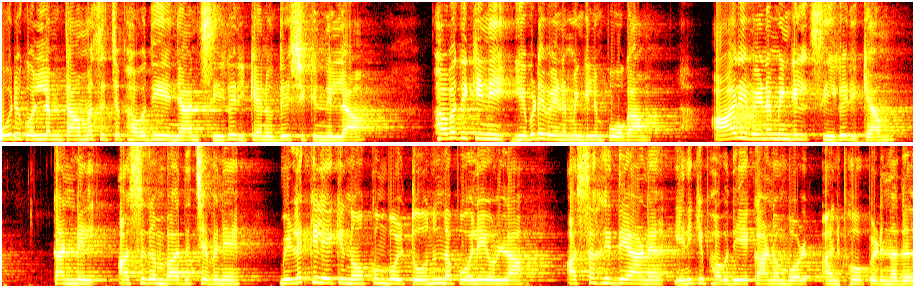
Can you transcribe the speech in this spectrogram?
ഒരു കൊല്ലം താമസിച്ച ഭവതിയെ ഞാൻ സ്വീകരിക്കാൻ ഉദ്ദേശിക്കുന്നില്ല. ഭവതിക്കിനി എവിടെ വേണമെങ്കിലും പോകാം. ആരെ വേണമെങ്കിൽ സ്വീകരിക്കാം. കണ്ണിൽ അസുഖം ബാധിച്ചവന് വിളക്കിലേക്ക് നോക്കുമ്പോൾ തോന്നുന്ന പോലെയുള്ള അസഹ്യതയാണ് എനിക്ക് ഭവതിയെ കാണുമ്പോൾ അനുഭവപ്പെടുന്നത്.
